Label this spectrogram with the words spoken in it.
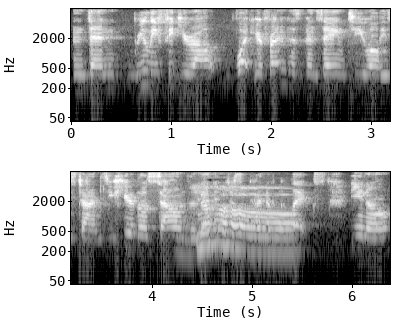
and then really figure out what your friend has been saying to you all these times. You hear those sounds and then it just kind of clicks, you know.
